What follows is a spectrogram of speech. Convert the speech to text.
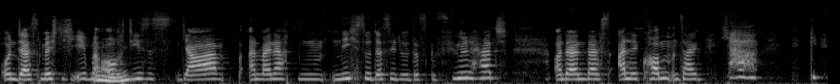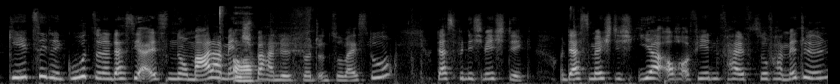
Und das möchte ich eben mhm. auch dieses Jahr an Weihnachten nicht so, dass sie so das Gefühl hat und dann, dass alle kommen und sagen, ja, geht sie denn gut, sondern dass sie als ein normaler Mensch oh. behandelt wird und so, weißt du? Das finde ich wichtig. Und das möchte ich ihr auch auf jeden Fall so vermitteln,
